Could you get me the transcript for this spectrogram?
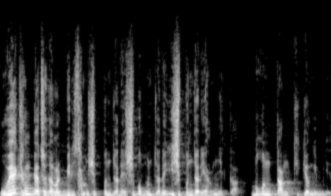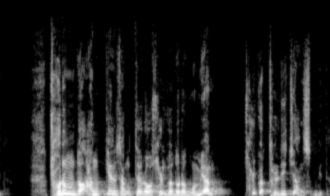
왜 경배와 찬양을 미리 30분 전에, 15분 전에, 20분 전에 합니까? 묵은 땅 기경입니다. 졸음도 안 깬 상태로 설교 들어보면 설교 틀리지 않습니다.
